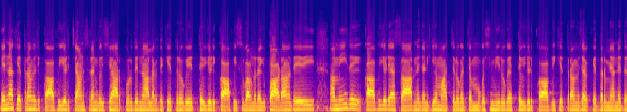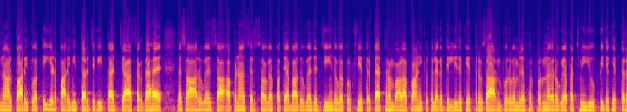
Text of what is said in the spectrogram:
ਇਹਨਾਂ ਖੇਤਰਾਂ ਵਿੱਚ ਕਾਫੀ ਜਿਹੜੇ ਚਾਂਸ ਰਹਿਣਗੇ, ਹੁਸ਼ਿਆਰਪੁਰ ਦੇ ਨਾਲ ਲੱਗਦੇ ਖੇਤਰ ਹੋ ਗਏ, ਇੱਥੇ ਵੀ ਜਿਹੜੀ ਕਾਫੀ ਸੰਭਾਵਨਾ ਰਹੇਗੀ ਪਹਾੜਾਂ ਤੇ ਵੀ ਮੀਂਹ ਦੇ ਕਾਫੀ ਜਿਹੜੇ ਆਸਾਰ ਨੇ ਜਾਣੀ ਕਿ ਹਿਮਾਚਲ ਹੋ ਗਿਆ ਜੰਮੂ ਕਸ਼ਮੀਰ ਹੋ ਗਿਆ ਇੱਥੇ ਵੀ ਜਿਹੜੇ ਕਾਫੀ ਖੇਤਰਾਂ ਵਿੱਚ ਹਲਕੇ ਦਰਮਿਆਨੇ ਦੇ ਨਾਲ ਭਾਰੀ ਤੋਂ ਅਤੀ ਜਿਹੜਾ ਭਾਰੀ ਮੀਂਹ ਦਰਜ ਕੀਤਾ ਜਾ ਸਕਦਾ ਹੈ ਤਾਂ ਸਹਾਰ ਹੋ ਗਿਆ ਸਾ- ਆਪਣਾ ਸਿਰਸਾ ਹੋ ਗਿਆ ਫਤਿਆਬਾਦ ਹੋ ਗਿਆ ਜਾਂ ਜੀਂਦ ਹੋ ਗਿਆ ਕੁਰਕਸ਼ੇਤਰ ਕੈਥਲ ਅੰਬਾਲਾ ਪਾਣੀਪਤ ਤੋਂ ਲੈ ਕੇ ਦਿੱਲੀ ਦੇ ਖੇਤਰ ਸਹਾਰਨਪੁਰ ਹੋ ਗਿਆ ਮੁਜ਼ੱਫਰਪੁਰ ਨਗਰ ਹੋ ਗਿਆ ਪੱਛਮੀ ਯੂਪੀ ਦੇ ਖੇਤਰ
